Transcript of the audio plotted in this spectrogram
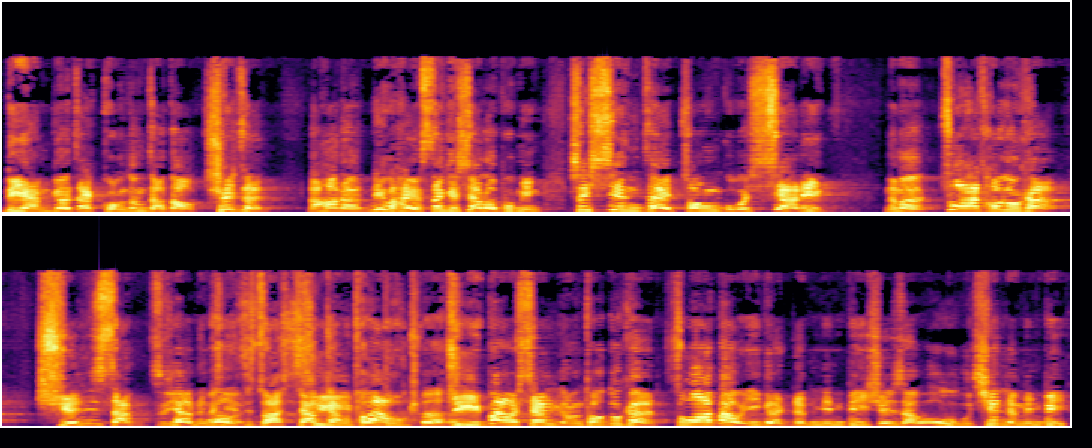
两个在广东找到确诊，然后呢，另外还有三个下落不明。所以现在中国下令，那么抓偷渡客悬赏，只要能够是抓香港偷渡客，举报香港偷渡客，抓到一个人民币悬赏五千人民币，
